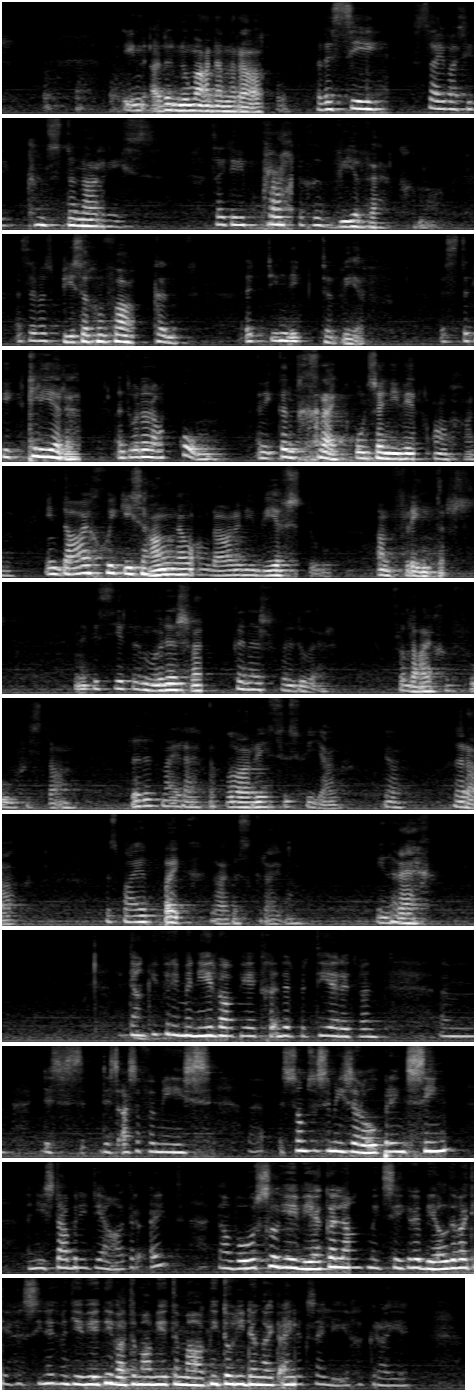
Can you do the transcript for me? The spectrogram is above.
En hulle noem haar dan Rachel. Hulle sê sy was hierdie kunstenares. Sy het hierdie pragtige weefwerk gemaak. En sy was besig om vir haar kind 'n tuniek te weef. 'n Stukkie klere. En toe hulle daar kom en die kind gryp, kon sy nie weer aangaan nie. En daai goedjies hang nou al daar in die weefstoel aan flenters. En ek is seker moeders wat kinders verloor, sal daai gevoel verstaan. Dit is my regtig waar is soos vir jou. Ja, geraak. Dis baie pyk daai beskrywing. En reg. Dankie vir die manier waarop jy dit geïnterpreteer het want ehm um, dis dis asof 'n mens uh, soms as 'n mens 'n rolprent sien en jy stap by die teater uit dan worstel jy weke lank met sekere beelde wat jy gesien het want jy weet nie wat om daarmee te maak nie tot die ding uiteindelik sy leë gekry het.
